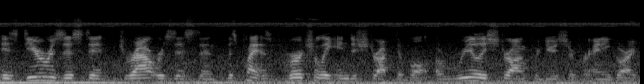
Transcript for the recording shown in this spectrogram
is deer resistant, drought resistant. This plant is virtually indestructible, a really strong producer for any garden.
